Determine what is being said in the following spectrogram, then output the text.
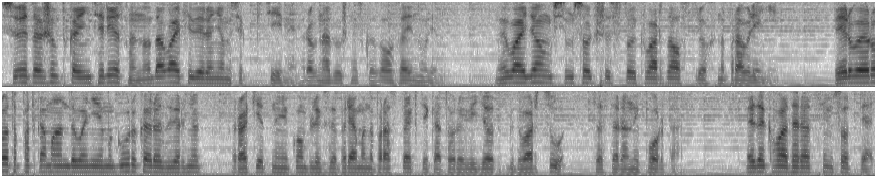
«Все это жутко интересно, но давайте вернемся к теме», — равнодушно сказал Зайнулин. «Мы войдем в 706 квартал с трех направлений». Первая рота под командованием Гурка развернет ракетные комплексы прямо на проспекте, который ведет к дворцу со стороны порта. Это квадрат 705.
